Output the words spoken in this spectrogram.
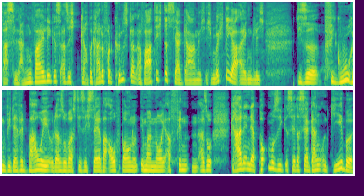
was Langweiliges? Also ich glaube, gerade von Künstlern erwarte ich das ja gar nicht. Ich möchte ja eigentlich diese Figuren wie David Bowie oder sowas, die sich selber aufbauen und immer neu erfinden. Also gerade in der Popmusik ist ja das ja gang und gäbe.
